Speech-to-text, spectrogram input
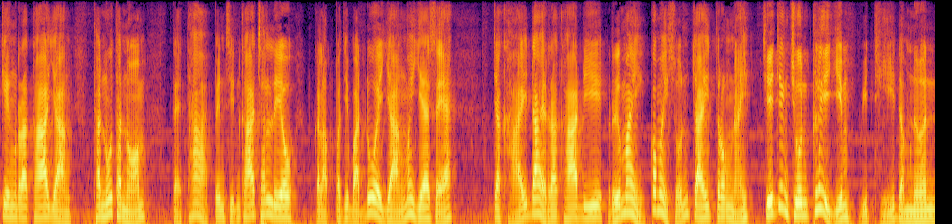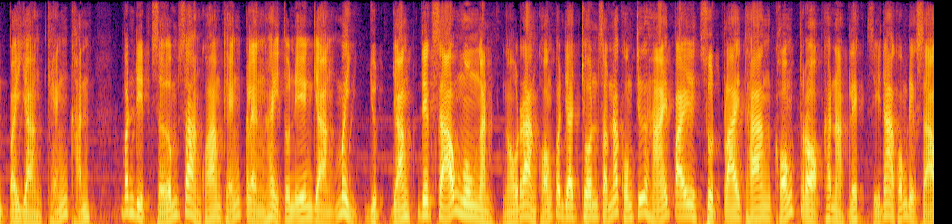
เก็งราคาอย่างทนุถนอม แต่ถ้าเป็นสินค้าชั้นเลวกลับปฏิบัติด้วยอย่างไม่แยแส จะขายได้ราคาดีหรือไม่ก็ไม่สนใจตรงไหนฉีจิ้งชุนคลี่ยิ้ม วิถีดำเนินไปอย่างแข็งขัน บัณฑิตเสริมสร้างความแข็งแกร่งให้ตนเองอย่างไม่หยุดยัง้ง เด็กสาวงงงัน เงาร่างของปัญญาชนสำนักของจื้อหายไปสุดปลายทางของตรอกขนาดเล็ก สีหน้าของเด็กสาว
